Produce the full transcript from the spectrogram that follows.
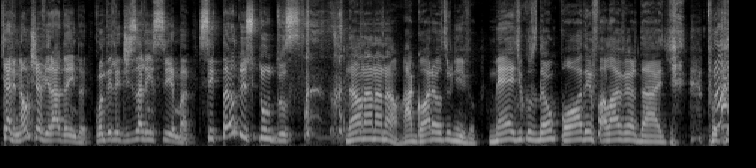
Que ele não tinha virado ainda. Quando ele diz ali em cima, citando estudos. Não, não, não, não. Agora é outro nível. Médicos não podem falar a verdade, porque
